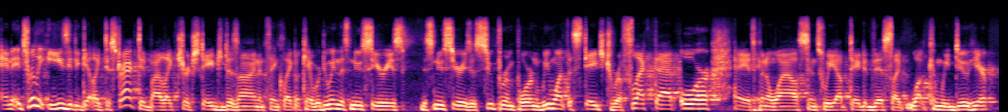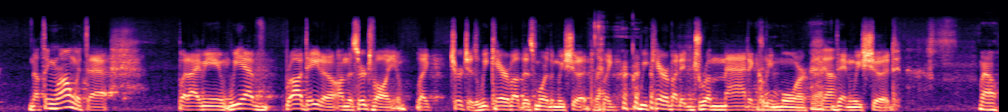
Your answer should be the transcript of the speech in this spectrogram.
And it's really easy to get like distracted by like church stage design and think like, okay, we're doing this new series. This new series is super important. We want the stage to reflect that. Or, hey, it's been a while since we updated this. Like, what can we do here? Nothing wrong with that. But I mean, we have raw data on the search volume. Like churches, we care about this more than we should. Like we care about it dramatically more yeah. than we should. Wow,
